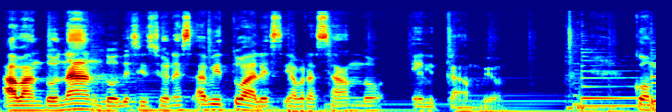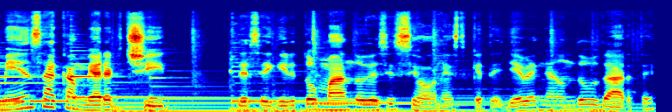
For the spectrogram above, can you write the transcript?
abandonando decisiones habituales y abrazando el cambio. Comienza a cambiar el chip de seguir tomando decisiones que te lleven a endeudarte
